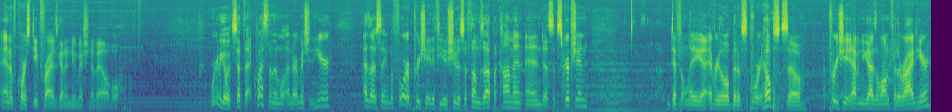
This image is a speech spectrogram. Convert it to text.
And of course, Deep Fry has got a new mission available. We're going to go accept that quest and then we'll end our mission here. As I was saying before, appreciate if you shoot us a thumbs up, a comment, and a subscription. Definitely uh, every little bit of support helps, so appreciate having you guys along for the ride here.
